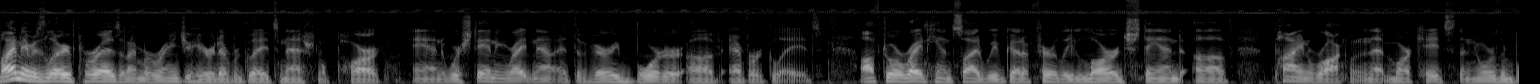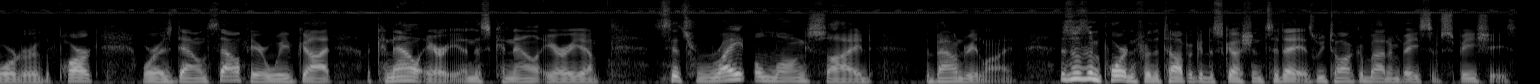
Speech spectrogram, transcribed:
My name is Larry Perez and I'm a ranger here at Everglades National Park and we're standing right now at the very border of Everglades. Off to our right hand side we've got a fairly large stand of pine rockland that markates the northern border of the park whereas down south here we've got a canal area and this canal area sits right alongside the boundary line. This is important for the topic of discussion today as we talk about invasive species.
